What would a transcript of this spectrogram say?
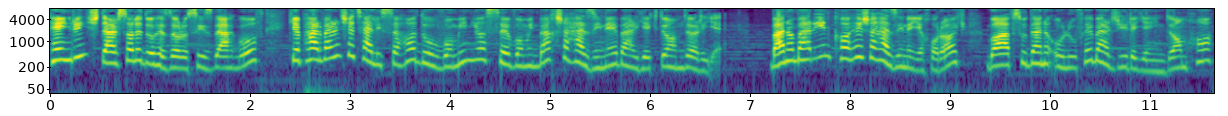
هنریش در سال 2013 گفت که پرورش تلیسه ها دومین یا سومین بخش هزینه بر یک دامداریه. بنابراین کاهش هزینه خوراک با افزودن علوفه بر جیره این دام ها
